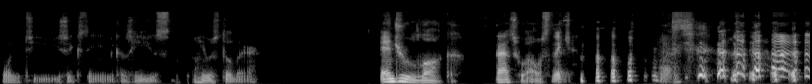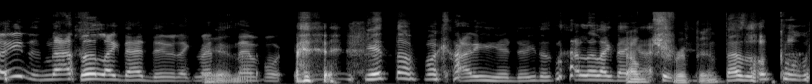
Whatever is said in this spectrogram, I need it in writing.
2016 because he's he was still there. Andrew Luck. That's who I was thinking. he does not look like that dude. Like Matthew Yeah, no. Stanford. Get the fuck out of here, dude. He does not look like that I'm guy. tripping. That's local.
